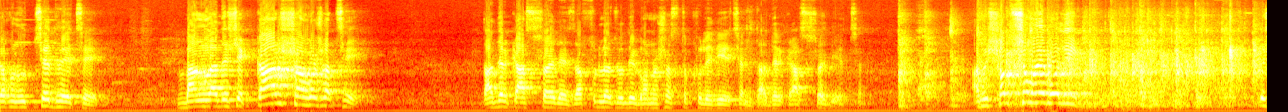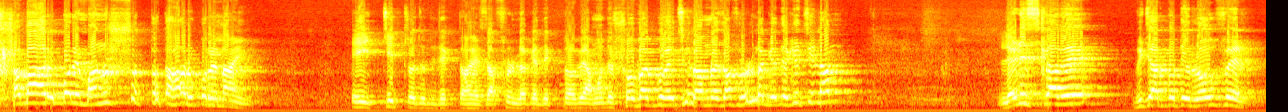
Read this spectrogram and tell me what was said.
যখন উচ্ছেদ হয়েছে বাংলাদেশে কার সাহস আছে? তাদেরকে আশ্রয় দেয়। জাফরুল্লাহ যদি গণস্বাস্থ্য খুলে দিয়েছেন, তাদেরকে আশ্রয় দিয়েছেন। আমি সব সময় বলি যে সবার উপরে মানুষ সত্য তাহার উপরে নাই। এই চিত্র যদি দেখতে হয়, জাফরুল্লাহকে দেখতে হবে। আমাদের সৌভাগ্য হয়েছিল, আমরা জাফরুল্লাহকে দেখেছিলাম। লেডিস ক্লাবে বিচারপতি রৌফের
